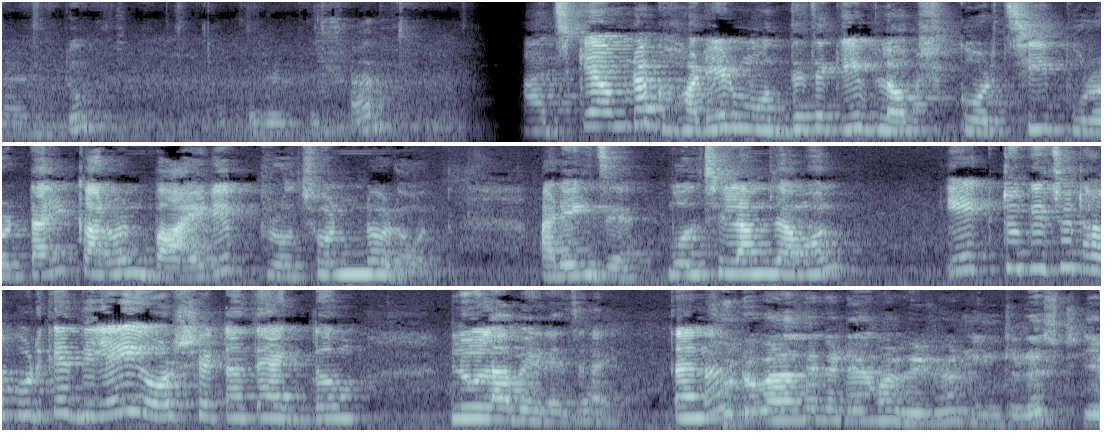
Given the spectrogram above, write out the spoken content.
লাড্ডু, ঠাকুরের প্রসাদ। আজকে আমরা ঘরের মধ্যে থেকেই ব্লগ করছি পুরোটাই, কারণ বাইরে প্রচণ্ড রোদ। আর এই যে, বলছিলাম যেমন একটু কিছু ঠাকুরকে দিলেই ওর সেটাতে একদম নোলা বেড়ে যায় তাই না? ছোটবেলা থেকে এটা আমার ভীষণ ইন্টারেস্ট যে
